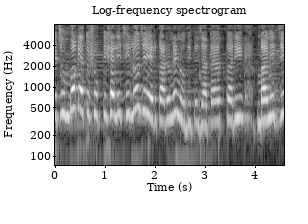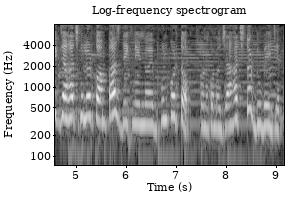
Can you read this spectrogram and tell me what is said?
এ চুম্বক এত শক্তিশালী ছিল যে এর কারণে নদীতে যাতায়াতকারী বাণিজ্যিক জাহাজগুলোর কম্পাস দিক নির্ণয়ে ভুল করত। কোনো কোনো জাহাজ তো ডুবেই যেত।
